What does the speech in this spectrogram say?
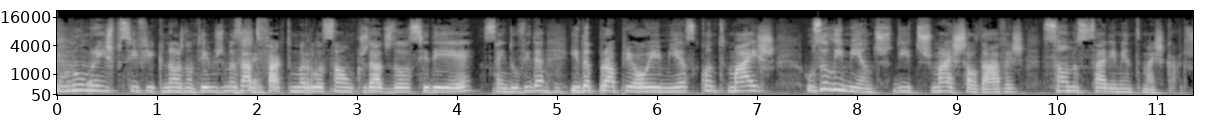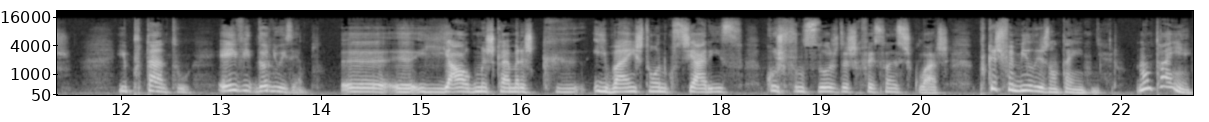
O número em específico nós não temos, mas Sim. há de facto uma relação com os dados da OCDE, sem dúvida, uhum. e da própria OMS, quanto mais os alimentos ditos mais saudáveis são necessariamente mais caros. E, portanto, é evidente, dou-lhe um exemplo. Uh, uh, e há algumas câmaras que, e bem, estão a negociar isso com os fornecedores das refeições escolares, porque as famílias não têm dinheiro. Não têm.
